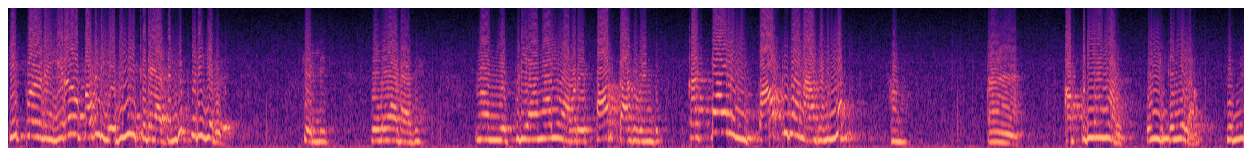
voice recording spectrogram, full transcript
இப்பொழுது இரவு பகல் எதுவுமே கிடையாது என்று புரிகிறது. கெல்லி விளையாடாதே. நான் எப்படியானாலும் அவரை பார்த்தாக வேண்டும். கட்டாயம் பார்த்துதான் ஆகணுமா? அப்படியானால் உன் செய்யலாம் என்ன?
